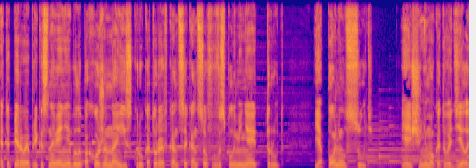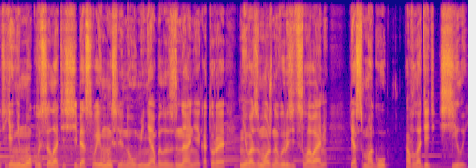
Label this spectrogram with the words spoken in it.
Это первое прикосновение было похоже на искру, которая в конце концов воспламеняет труд. Я понял суть. Я еще не мог этого делать, я не мог высылать из себя свои мысли, но у меня было знание, которое невозможно выразить словами. Я смогу овладеть силой.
